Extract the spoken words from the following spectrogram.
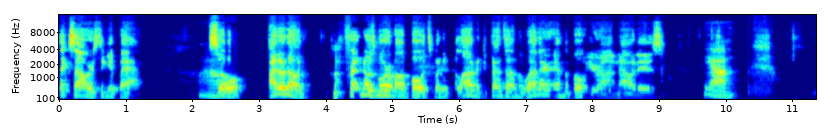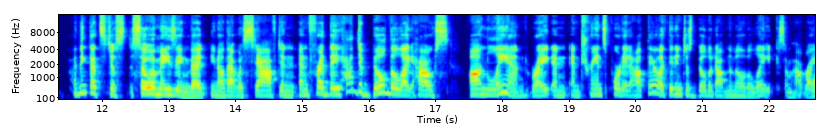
six hours to get back. Wow. so i don't know. Fred knows more about boats but it, a lot of it depends on the weather and the boat you're on nowadays. Yeah. I think that's just so amazing that you know that was staffed. And and fred they had to build the lighthouse on land, right? And and transport it out there. Like they didn't just build it out in the middle of the lake somehow, right?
